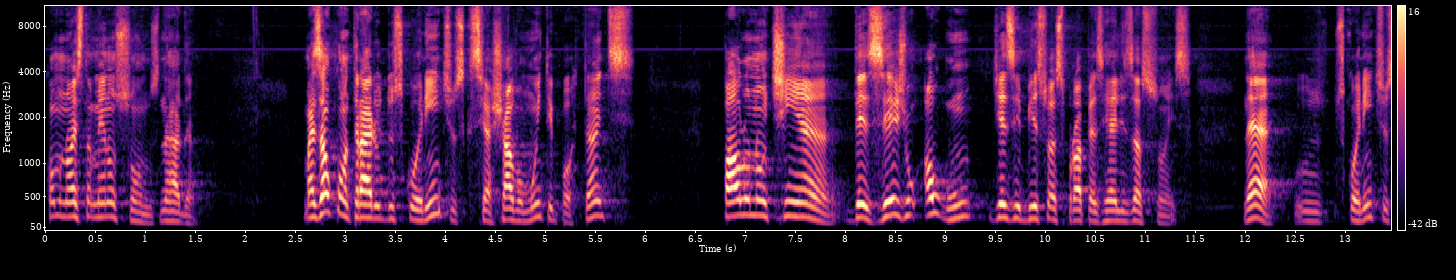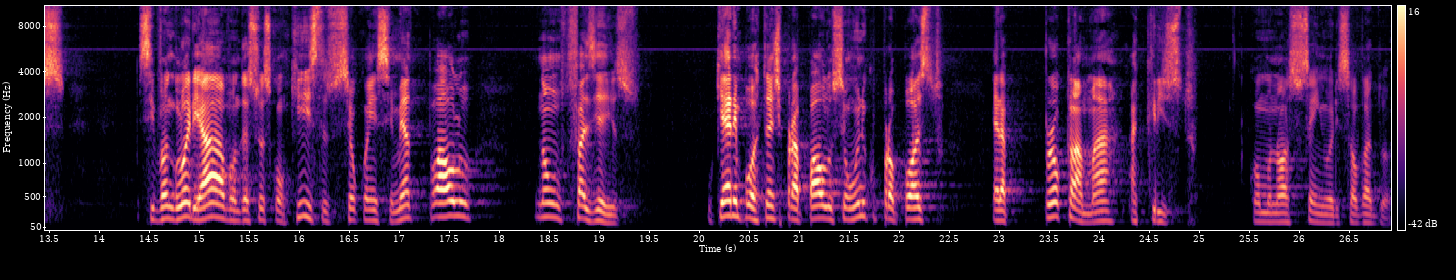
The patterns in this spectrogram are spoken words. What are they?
como nós também não somos, nada. Mas ao contrário dos coríntios, que se achavam muito importantes, Paulo não tinha desejo algum de exibir suas próprias realizações. Né? Os coríntios se vangloriavam das suas conquistas, do seu conhecimento. Paulo não fazia isso. O que era importante para Paulo, seu único propósito, era proclamar a Cristo como nosso Senhor e Salvador.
